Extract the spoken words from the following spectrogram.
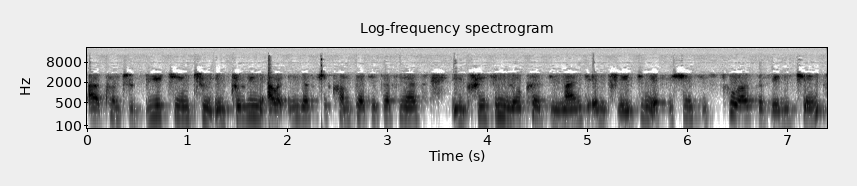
are contributing to improving our industry competitiveness, increasing local demand, and creating efficiencies throughout the value chain.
